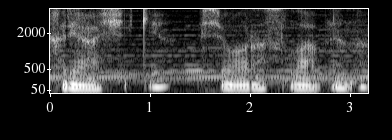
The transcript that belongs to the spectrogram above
хрящики, все расслаблено,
